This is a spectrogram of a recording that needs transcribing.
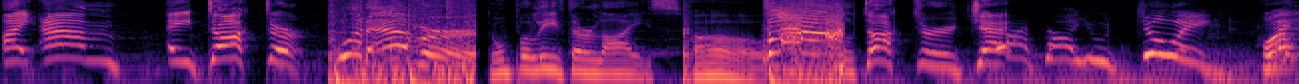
I am a doctor. Whatever! Don't believe their lies. Oh. Fuck! Dr. Jack. What are you doing? What?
